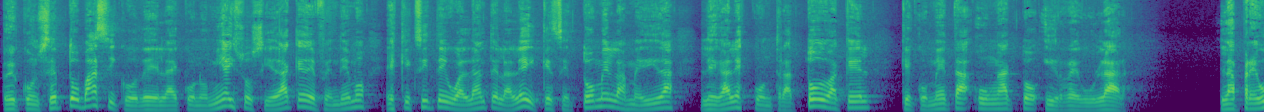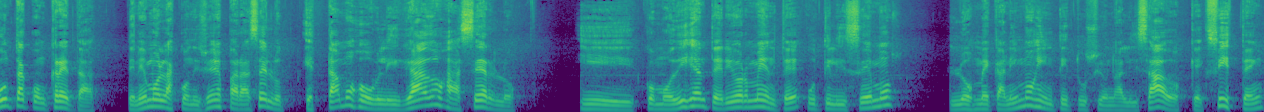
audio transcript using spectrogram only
Pero el concepto básico de la economía y sociedad que defendemos es que existe igualdad ante la ley, que se tomen las medidas legales contra todo aquel que cometa un acto irregular. La pregunta concreta, ¿tenemos las condiciones para hacerlo? Estamos obligados a hacerlo. Y como dije anteriormente, utilicemos los mecanismos institucionalizados que existen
